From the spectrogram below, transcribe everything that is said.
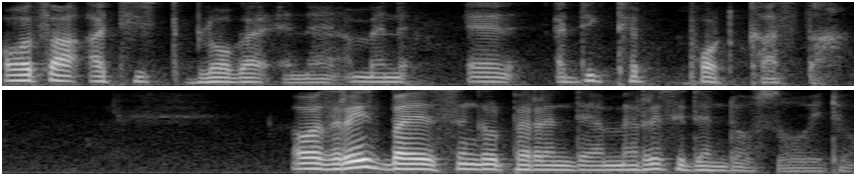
author, artist, blogger, and I'm an, an addicted podcaster. I was raised by a single parent. I'm a resident of Soweto.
